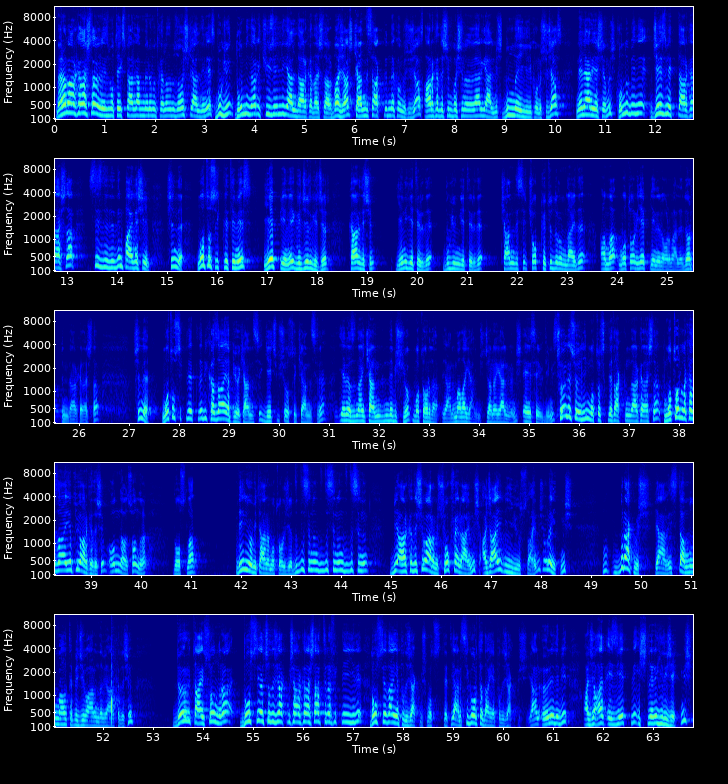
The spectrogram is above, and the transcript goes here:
Merhaba arkadaşlar, Analiz Motoexpert'ten ben Umut kanalımıza hoş geldiniz. Bugün Dominar 250 geldi arkadaşlar. Bajaj kendisi hakkında konuşacağız. Arkadaşın başına neler gelmiş bununla ilgili konuşacağız. Neler yaşamış. Konu beni cezbetti arkadaşlar. Sizle dedim paylaşayım. Şimdi motosikletimiz yepyeni gıcır gıcır. Kardeşim yeni getirdi. Bugün getirdi. Kendisi çok kötü durumdaydı ama motor yepyeni normalde 4000'di arkadaşlar. Şimdi motosikletle bir kaza yapıyor kendisi. Geçmiş olsun kendisine. En azından kendinde bir şey yok. Motorda yani mala gelmiş, cana gelmemiş. En sevdiğimiz. Şöyle söyleyeyim motosiklet hakkında arkadaşlar. Motorla kaza yapıyor arkadaşım. Ondan sonra dostlar veriyor bir tane motorcuya. Dıdısının dıdısının dıdısının bir arkadaşı varmış. Çok fenaymış. Acayip iyi bir ustaymış. Ona gitmiş. Bırakmış. Yani İstanbul Maltepe civarında bir arkadaşım. 4 ay sonra dosya açılacakmış arkadaşlar trafikle ilgili. Dosyadan yapılacakmış motosiklet. Yani sigortadan yapılacakmış. Yani öyle de bir acayip eziyetli işlere girecekmiş.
